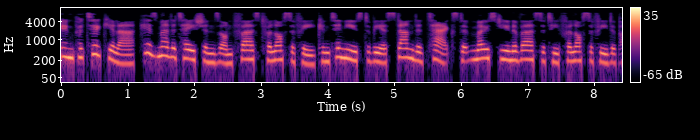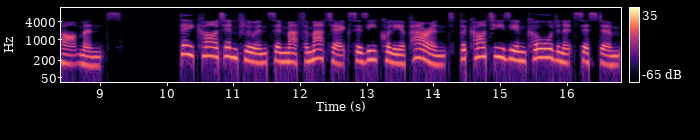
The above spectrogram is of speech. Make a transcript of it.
In particular, his Meditations on First Philosophy continues to be a standard text at most university philosophy departments. Descartes' influence in mathematics is equally apparent. The Cartesian coordinate system,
